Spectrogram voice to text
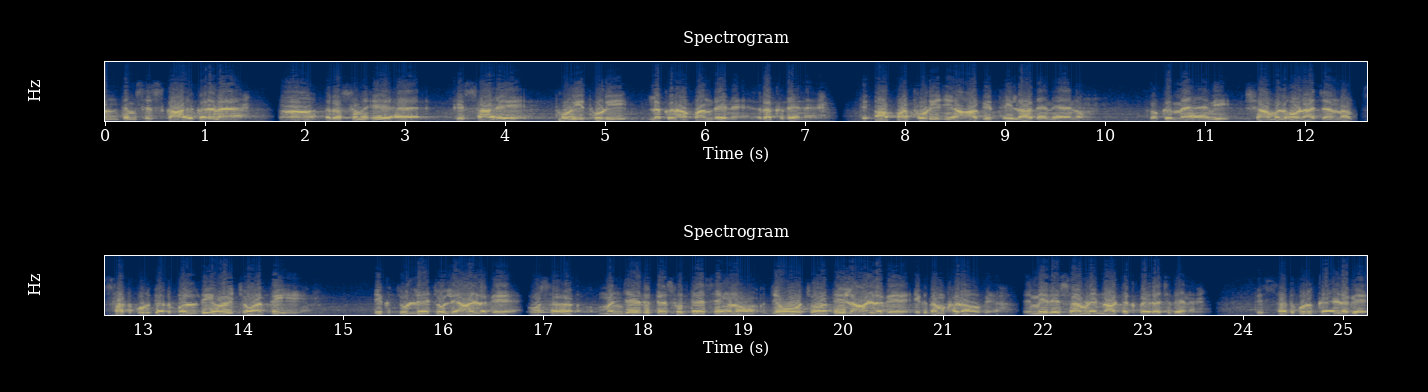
ਅੰਤਿਮ ਸੰਸਕਾਰ ਕਰਨਾ ਹੈ, ਤਾਂ ਰਸਮ ਇਹ ਹੈ ਕਿ ਸਾਰੇ ਥੋੜੀ ਥੋੜੀ ਲੱਕੜਾਂ ਪਾਉਂਦੇ ਨੇ, ਰੱਖਦੇ ਨੇ। ਤੇ ਆਪਾਂ ਥੋੜੀ ਜਿਹੀਆਂ ਅੱਗ ਇੱਥੇ ਹੀ ਲਾ ਦਿੰਦੇ ਆ ਇਹਨੂੰ, ਕਿਉਂਕਿ ਮੈਂ ਵੀ ਸ਼ਾਮਲ ਹੋਣਾ ਚਾਹੁੰਦਾ। ਸਤਿਗੁਰੂ ਜਦ ਬਲਦੀ ਹੋਈ ਚੁਆਤੀ ਇੱਕ ਚੁੱਲ੍ਹੇ ਚੋਂ ਲਿਆਉਣ ਲੱਗੇ, ਉਸ ਮੰਜੇ ਦੇ ਉੱਤੇ ਸੁੱਤੇ ਸਿੰਘ ਨੂੰ ਜਿਉਂ ਉਹ ਚੁਆਤੀ ਲਾਉਣ ਲੱਗੇ, ਇੱਕਦਮ ਖੜਾ ਹੋ ਗਿਆ ਤੇ ਮੇਰੇ ਸਾਹਮਣੇ ਨਾਟਕ ਪੈ ਰਚਦੇ ਨੇ ਤੇ ਸਤਿਗੁਰੂ ਕਹਿਣ ਲੱਗੇ,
